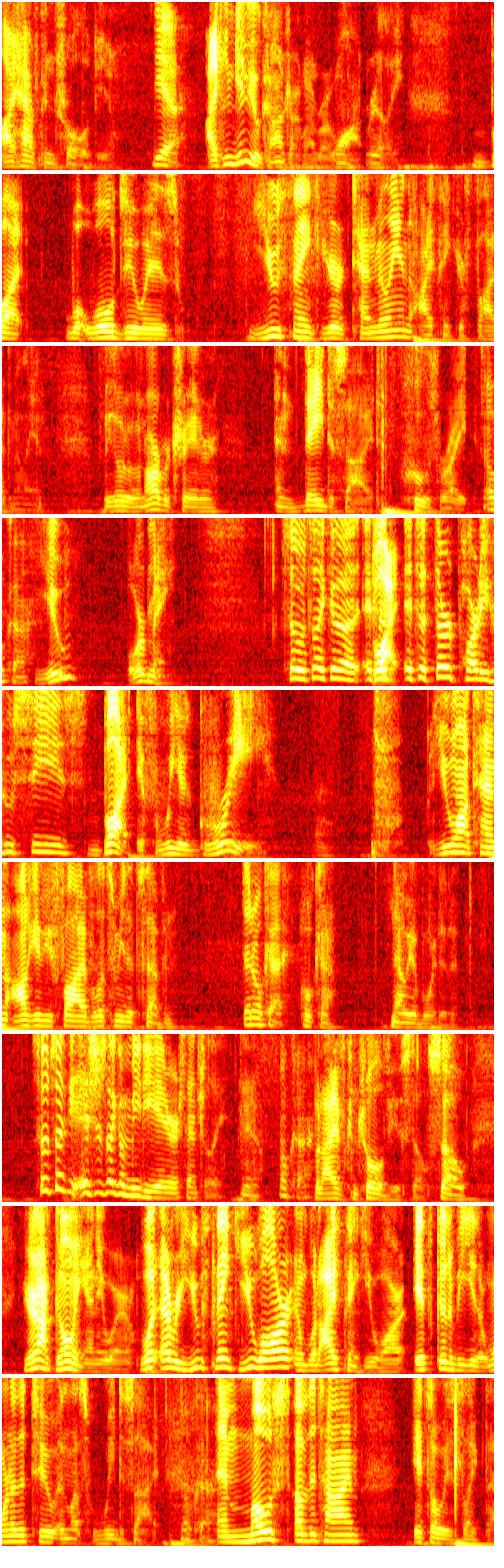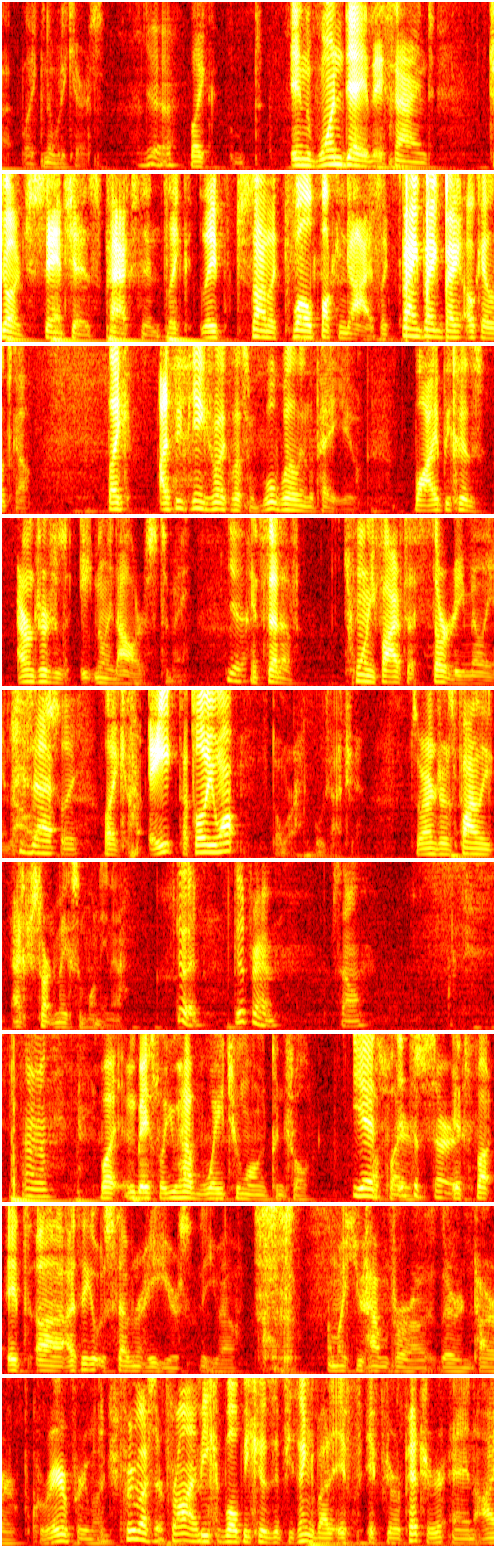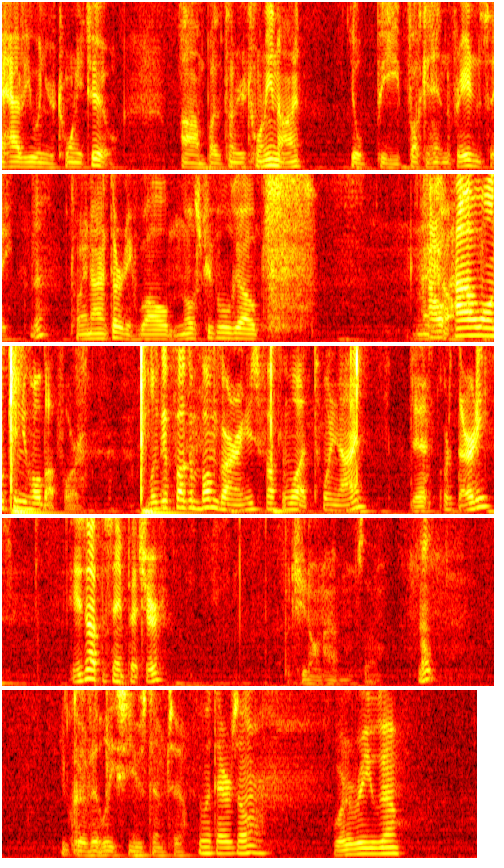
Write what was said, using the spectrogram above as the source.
I have control of you. yeah. I can give you a contract whenever I want, really. But what we'll do is you think you're 10 million, I think you're 5 million. We go to an arbitrator and they decide who's right, Okay. you or me. So it's like a it's But- a it's a third party who sees But if we agree, you want 10, I'll give you 5, let's meet at 7. then okay. Okay. Now we avoided it. So it's like it's just like a mediator essentially. Yeah. Okay. But I have control of you still. So you're not going anywhere. Whatever you think you are and what I think you are, it's going to be either one of the two unless we decide. Okay. And most of the time, it's always like that. Like nobody cares. Yeah. Like in one day they signed Judge, Sanchez, Paxton. Like they signed like twelve fucking guys. Like bang, bang, bang. Okay, let's go. Like I think the Yankees were like, listen, we're willing to pay you. Why? Because Aaron Judge was eight million dollars to me Yeah. instead of twenty-five to thirty million. Exactly. Like eight. That's all you want. Don't worry, we got you. So Aaron Judge is finally actually starting to make some money now. Good. Good for him. So I don't know. But in baseball, you have way too long control Yeah, it's, it's absurd. It's fu- It's uh, I think it was seven or eight years that you have. I'm like you have them for uh, their entire career, pretty much. pretty much their prime. Be- well, because if you think about it, if if you're a pitcher and I have you when you're 22, um, by the time you're 29, you'll be fucking hitting the free agency. Yeah. 29, 30. Well, most people will go. how, go, how long can you hold up for? Look at fucking Bumgarner. He's fucking what, 29? Yeah. Or 30? He's not the same pitcher. but you don't have him, so. Nope. You could have at least used him too. He went to Arizona. Where did Ryu go?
